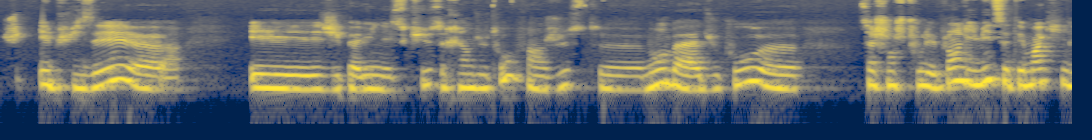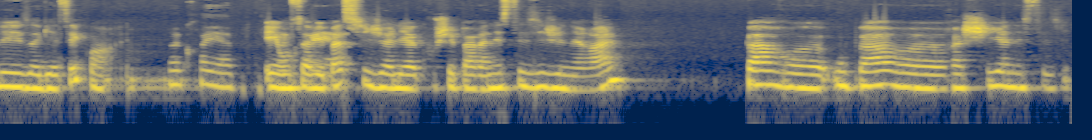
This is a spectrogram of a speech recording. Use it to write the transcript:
je suis épuisée euh, et j'ai pas eu une excuse, rien du tout. Enfin juste, euh, bon bah du coup ça change tous les plans. Limite, c'était moi qui les agaçais, quoi. Incroyable. Et on ne savait pas si j'allais accoucher par anesthésie générale, par euh, ou par euh, rachis anesthésie.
